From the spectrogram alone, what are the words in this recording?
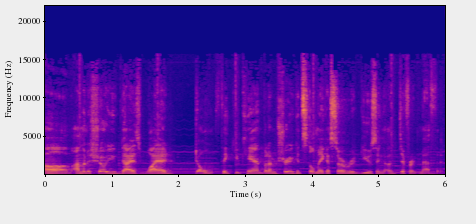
Um, I'm gonna show you guys why I don't think you can, but I'm sure you could still make a server using a different method.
